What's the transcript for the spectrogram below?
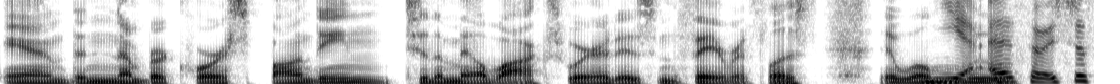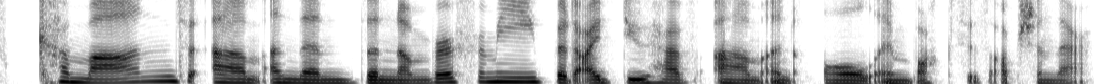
and the number corresponding to the mailbox where it is in the favorites list. It will yeah. Move. So it's just Command um, and then the number for me, but I do have um, an all inboxes option there.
